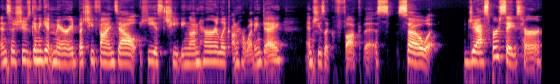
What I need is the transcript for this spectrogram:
And so she was going to get married, but she finds out he is cheating on her, like on her wedding day. And she's like, fuck this. So Jasper saves her.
